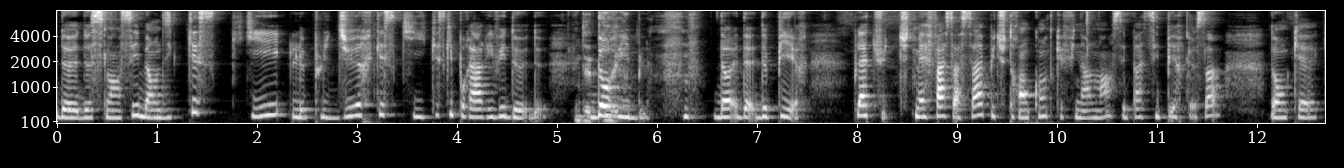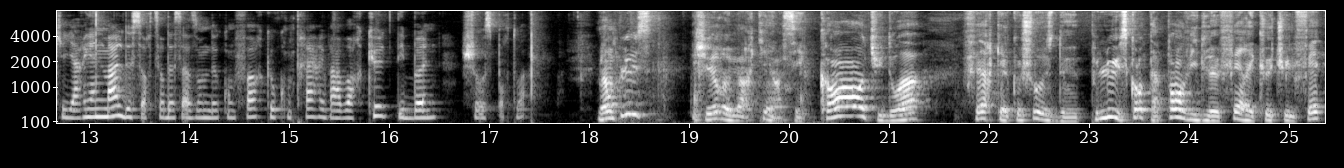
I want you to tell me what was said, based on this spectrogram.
de, de se lancer, ben, on dit qu'est-ce qui est le plus dur, qu'est-ce qui, qu'est-ce qui pourrait arriver de, d'horrible, de, de, de, pire. Puis là, tu, tu, te mets face à ça, puis tu te rends compte que finalement, c'est pas si pire que ça. Donc, euh, qu'il n'y a rien de mal de sortir de sa zone de confort, qu'au contraire, il va avoir que des bonnes choses pour toi. Mais en plus, j'ai remarqué, hein, c'est quand tu dois faire quelque chose de plus. Quand tu n'as pas envie de le faire et que tu le fais,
